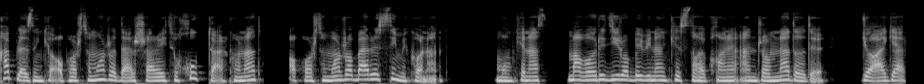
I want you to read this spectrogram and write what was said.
قبل از اینکه آپارتمان را در شرایط خوب ترک کند، آپارتمان را بررسی می کنند. ممکن است مواردی را ببینند که صاحب خانه انجام نداده یا اگر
